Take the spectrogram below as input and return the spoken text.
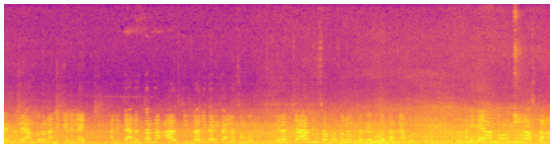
वेगवेगळे आंदोलन आम्ही केलेले आहेत. आणि त्यानंतर आज जिल्हाधिकारी कार्यालयासमोर गेल्या चार दिवसापासून आमचं बेमुदत धरणे आंदोलन सुरू आहे. आणि हे आंदोलन सुरू असताना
